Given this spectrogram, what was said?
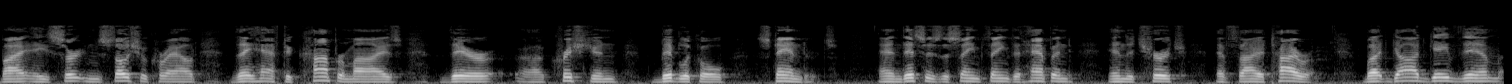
by a certain social crowd, they have to compromise their uh, Christian biblical standards. And this is the same thing that happened in the church of Thyatira. But God gave them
